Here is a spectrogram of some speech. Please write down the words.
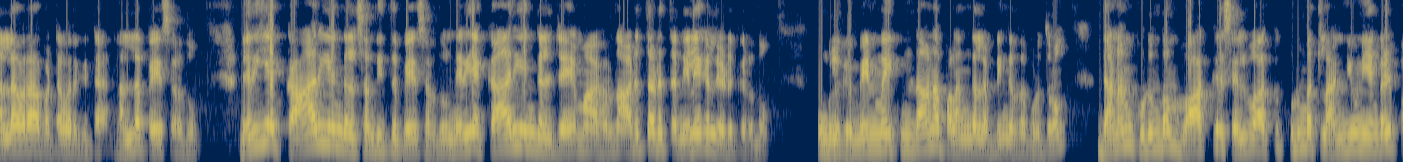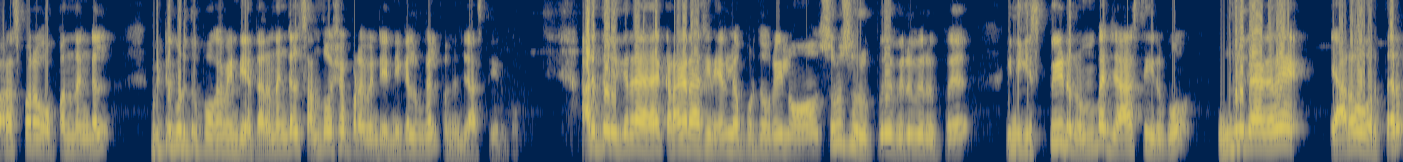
நல்லவராப்பட்டவர்கிட்ட நல்ல பேசுறதும் நிறைய காரியங்கள் சந்தித்து பேசுறதும் நிறைய காரியங்கள் ஜெயமாகிறதும் அடுத்தடுத்த நிலைகள் எடுக்கிறதும் உங்களுக்கு மேன்மைக்குண்டான பலன்கள் அப்படிங்கிறத கொடுத்துரும். தனம் குடும்பம் வாக்கு செல்வாக்கு குடும்பத்துல அந்யூன்யங்கள் பரஸ்பர ஒப்பந்தங்கள் விட்டு கொடுத்து போக வேண்டிய தருணங்கள் சந்தோஷப்பட வேண்டிய நிகழ்வுகள் கொஞ்சம் ஜாஸ்தி இருக்கும். அடுத்து இருக்கிற கடகராசி நேர்களை பொறுத்தவரையிலும் சுறுசுறுப்பு விறுவிறுப்பு இன்னைக்கு ஸ்பீடு ரொம்ப ஜாஸ்தி இருக்கும். உங்களுக்காகவே யாரோ ஒருத்தர்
